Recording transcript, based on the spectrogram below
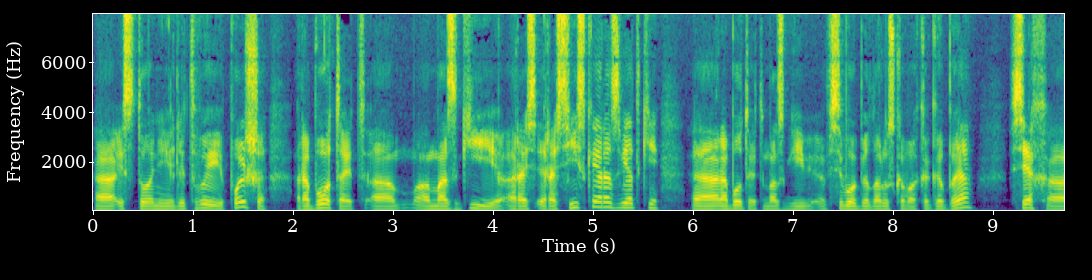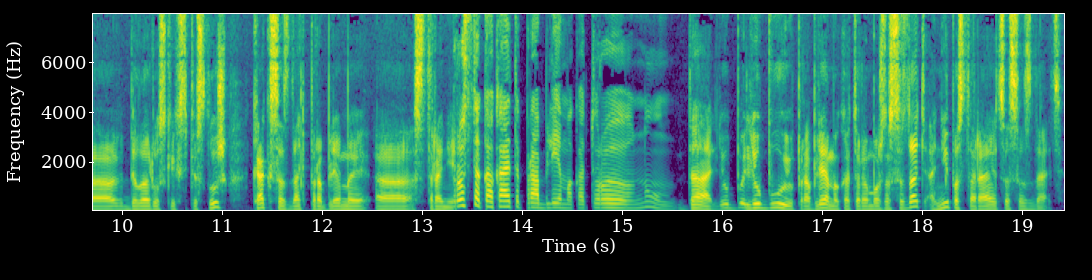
э, Эстонии, Литвы и Польши, работают э, мозги российской разведки, э, работают мозги всего белорусского КГБ, всех э, белорусских спецслужб, как создать проблемы э, стране. Просто какая-то проблема, которую, ну... Да, люб, любую проблему, которую можно создать, они постараются создать.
